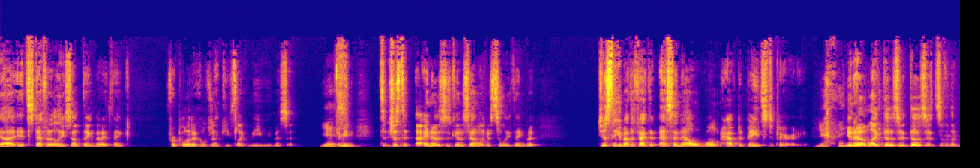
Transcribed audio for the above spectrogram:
uh, it's definitely something that I think for political junkies like me, we miss it. yes? I mean, just I know this is going to sound like a silly thing, but just think about the fact that SNL won't have debates to parody. yeah, You know, like those are those are some of the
